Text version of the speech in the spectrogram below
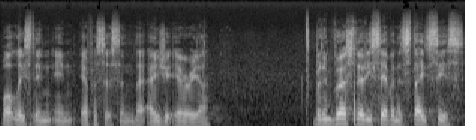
Well, at least in, in Ephesus and the Asia area. But in verse 37, it states this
